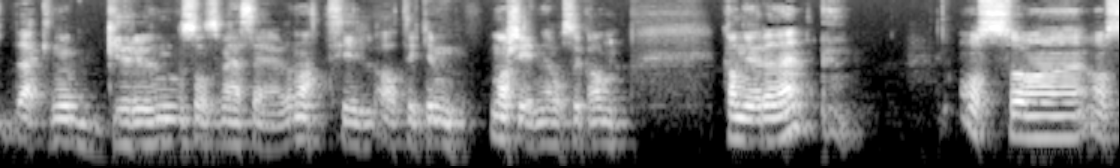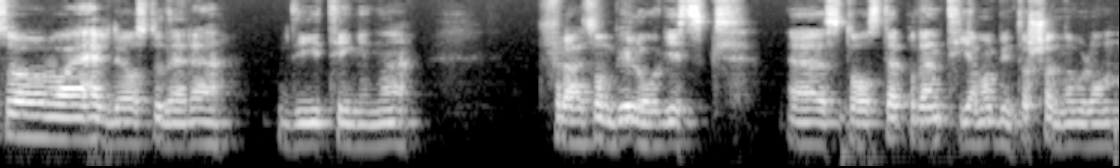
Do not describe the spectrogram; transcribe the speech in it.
Det er ikke noen grunn, sånn som jeg ser det, da, til at ikke maskiner også kan, kan gjøre det. Og så, var jeg heldig å studere de tingene fra et sånn biologisk ståsted på den tida man begynte å skjønne hvordan,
